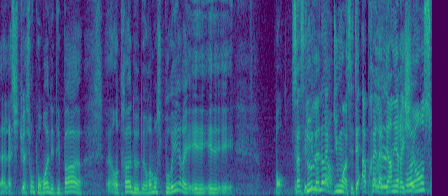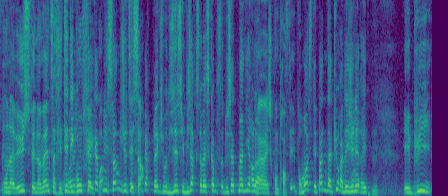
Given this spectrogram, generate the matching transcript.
la, situation pour moi n'était pas euh, en train de, vraiment se pourrir. Et, bon, ça c'était l'attaque du mois. C'était après la dernière échéance, on avait eu ce phénomène, ça s'était dégonflé. À 4005, j'étais perplexe. Je me disais, c'est bizarre que ça baisse comme ça, de cette manière-là. je comprends. Pour moi, c'était pas de nature à dégénérer. Hmm. Et puis,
